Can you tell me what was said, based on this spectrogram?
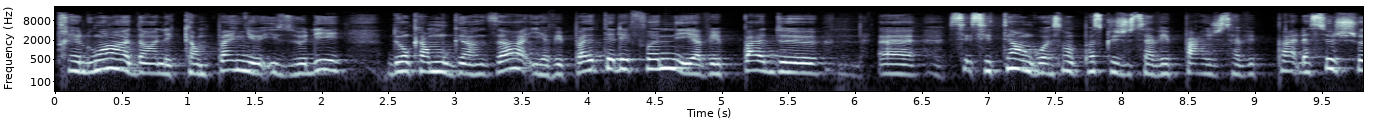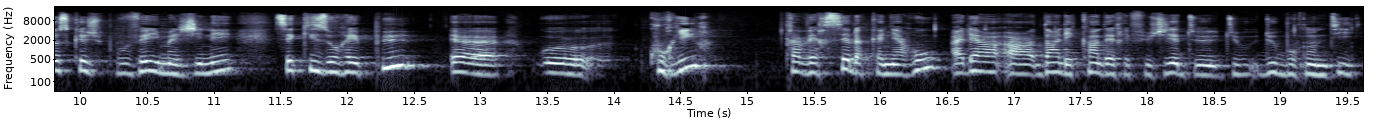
très loin dans les campagnes isolées. Donc à Muganza, il n'y avait pas de téléphone, il n'y avait pas de... Euh, c'était angoissant parce que je savais pas, je savais pas. La seule chose que je pouvais imaginer, c'est qu'ils auraient pu euh, courir, traverser la Kanyaru, aller dans les camps des réfugiés du Burundi.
